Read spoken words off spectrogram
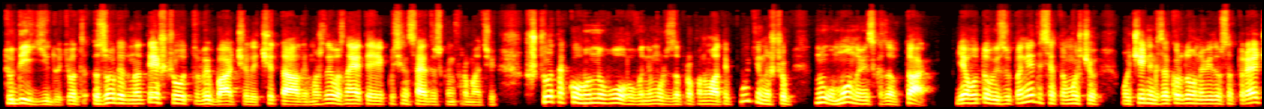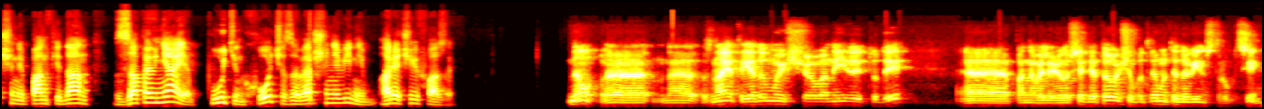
Туди їдуть. От з огляду на те, що от ви бачили, читали, можливо, знаєте якусь інсайдерську інформацію. Що такого нового вони можуть запропонувати Путіну, щоб ну умовно він сказав так. Я готовий зупинитися, тому що очільник закордонного відомства Туреччини пан Фідан запевняє, Путін хоче завершення війни гарячої фази. Ну е, е, знаєте, я думаю, що вони їдуть туди, е, пане Валерію, лише для того, щоб отримати нові інструкції.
